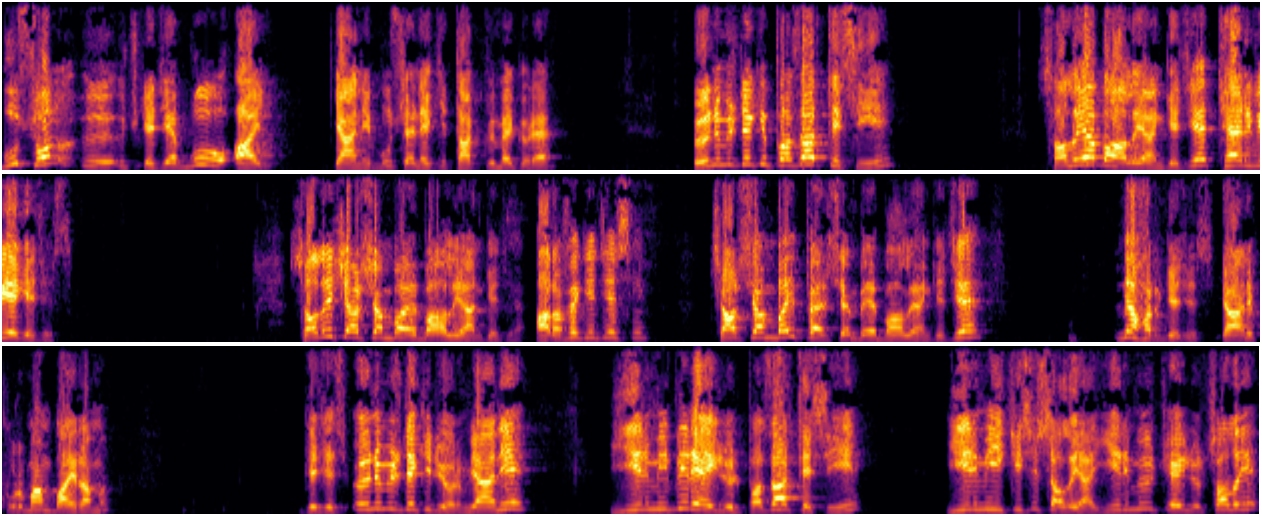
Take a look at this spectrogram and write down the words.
Bu son e, üç gece, bu ay, yani bu seneki takvime göre önümüzdeki pazartesiyi salıya bağlayan gece terviye gecesi. Salıyı çarşambaya bağlayan gece Arafa gecesi. Çarşambayı perşembeye bağlayan gece Nehar gecesi. Yani Kurban Bayramı gecesi. Önümüzdeki diyorum. Yani 21 Eylül pazartesiyi 22'si salıya, 23 Eylül salıyı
